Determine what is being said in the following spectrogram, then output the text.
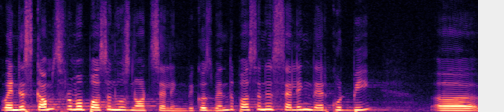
when this comes from a person who's not selling? Because when the person is selling, there could be uh,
